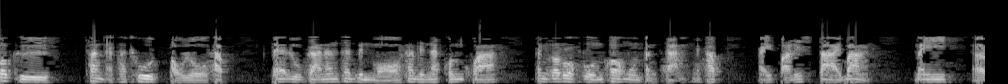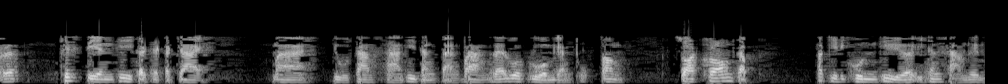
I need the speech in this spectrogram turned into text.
ก็คือท่านอัครทูตเปาโลครับ และลูกานั้นท่านเป็นหมอ ท่านเป็นนักค้นคว้า ท่านก็รวบรวมข้อมูลต่างๆนะครับ ในปาเลสไตน์บ้าง ใน คริสเตียนที่กระจายกระจายมาอยู่ตามสถานที่ต่างๆ บ้าง และรวบรวมอย่างถูกต้อง สอดคล้องกับพระกิติคุณที่เหลืออีกทั้งสามเล่ม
